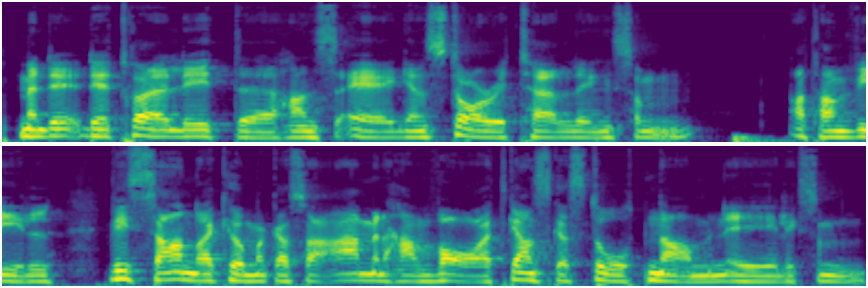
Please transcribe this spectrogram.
Men det, det tror jag är lite hans egen storytelling som att han vill. Vissa andra komiker sa att ah, men han var ett ganska stort namn i liksom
